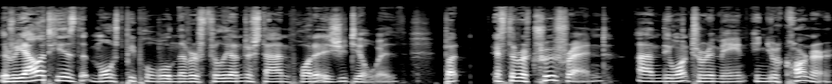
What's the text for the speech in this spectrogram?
The reality is that most people will never fully understand what it is you deal with, but if they're a true friend and they want to remain in your corner,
